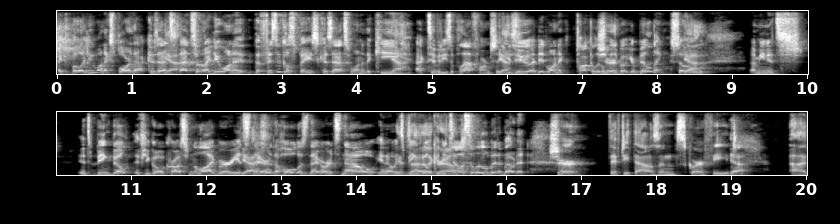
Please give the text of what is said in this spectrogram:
I, well, I do want to explore that because that's yeah. that's I do want to the physical space because that's one of the key yeah. activities of platform. So yes. you do. I did want to talk a little sure. bit about your building. So, I mean, it's it's being built. If you go across from the library, it's yes. there. The hole is there. It's now you know it's, it's being built. Can you tell us a little bit about it? Sure. Fifty thousand square feet. Yeah uh,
